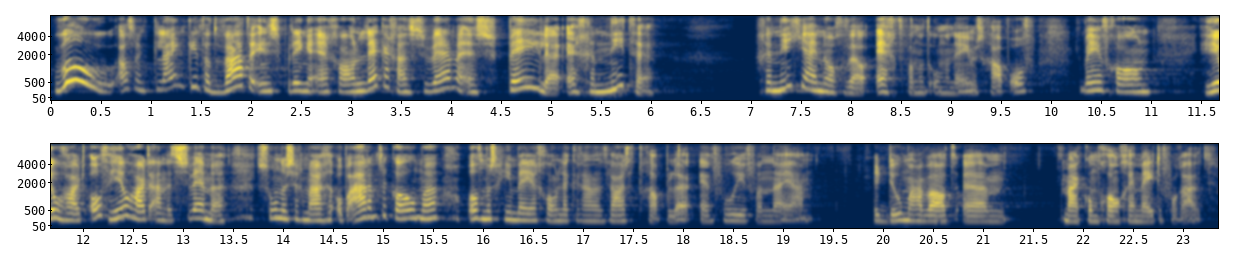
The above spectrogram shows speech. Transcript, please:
woe, als een klein kind dat water inspringen en gewoon lekker gaan zwemmen en spelen en genieten? Geniet jij nog wel echt van het ondernemerschap? Of ben je gewoon heel hard of heel hard aan het zwemmen zonder zeg maar op adem te komen? Of misschien ben je gewoon lekker aan het water trappelen en voel je van, nou ja, ik doe maar wat, um, maar ik kom gewoon geen meter vooruit.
